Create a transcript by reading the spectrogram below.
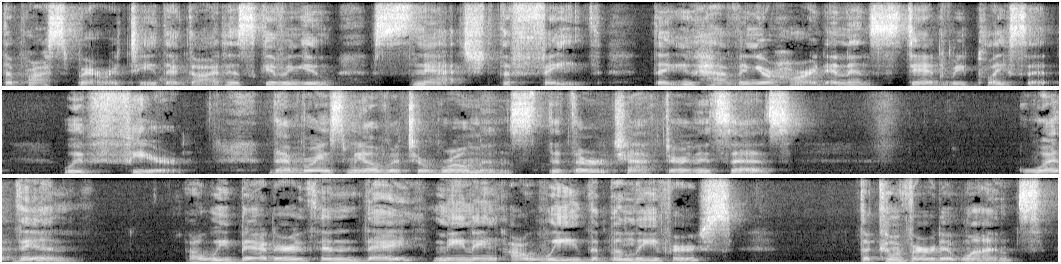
the prosperity that God has given you, snatch the faith that you have in your heart, and instead replace it with fear. That brings me over to Romans, the third chapter, and it says, What then? Are we better than they? Meaning, are we the believers, the converted ones,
